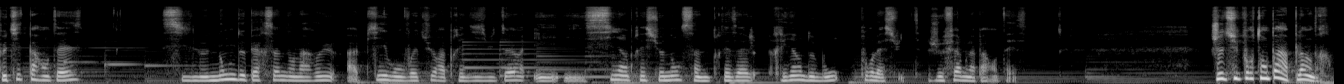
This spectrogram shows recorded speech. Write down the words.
Petite parenthèse, si le nombre de personnes dans la rue, à pied ou en voiture après 18h est, si impressionnant, ça ne présage rien de bon pour la suite. Je ferme la parenthèse. Je ne suis pourtant pas à plaindre.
